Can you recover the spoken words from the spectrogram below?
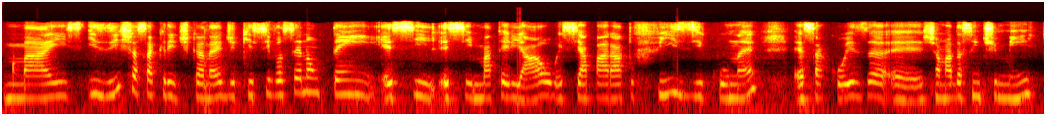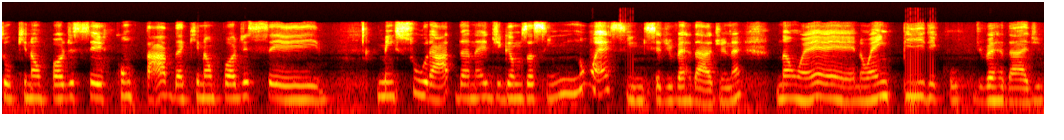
Mas existe essa crítica, né, de que se você não tem esse, esse material, esse aparato físico, né, essa coisa é, chamada sentimento que não pode ser contada, que não pode ser mensurada, né, digamos assim, não é ciência de verdade, né? Não é, não é empírico de verdade.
